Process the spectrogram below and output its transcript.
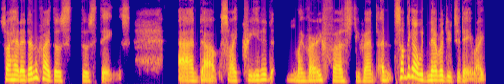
So i had identified those those things. And uh, so i created my very first event. And something i would never do today right?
